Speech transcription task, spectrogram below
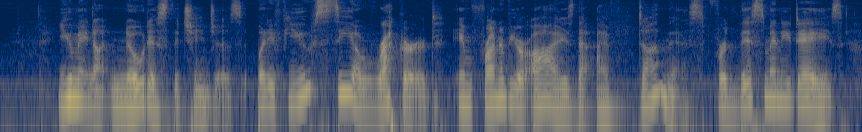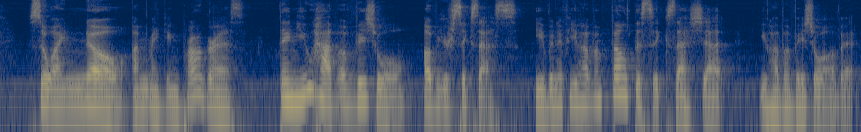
you may not notice the changes, but if you see a record in front of your eyes that I've done this for this many days, so I know I'm making progress, then you have a visual of your success. Even if you haven't felt the success yet, you have a visual of it.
